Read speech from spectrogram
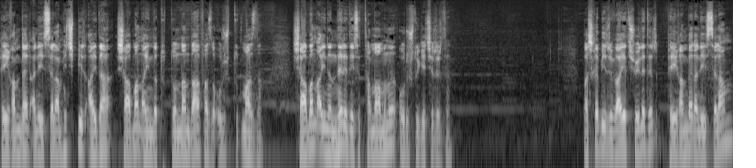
Peygamber aleyhisselam hiçbir ayda Şaban ayında tuttuğundan daha fazla oruç tutmazdı. Şaban ayının neredeyse tamamını oruçlu geçirirdi. Başka bir rivayet şöyledir. Peygamber aleyhisselam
